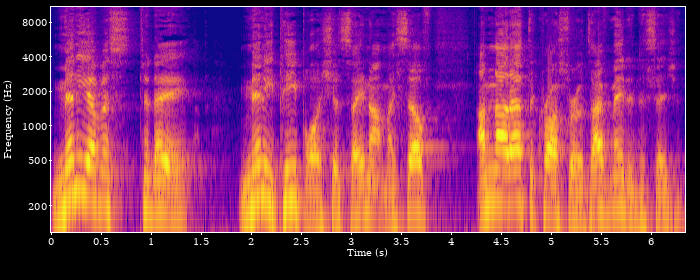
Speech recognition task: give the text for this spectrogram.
Many of us today, many people, I should say, not myself, I'm not at the crossroads. I've made a decision.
